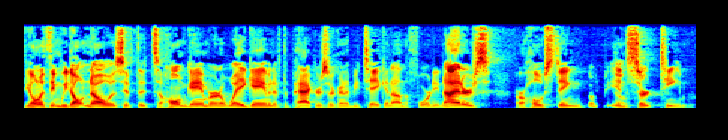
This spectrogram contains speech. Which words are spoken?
The only thing we don't know is if it's a home game or an away game, and if the Packers are going to be taking on the 49ers or hosting insert team.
